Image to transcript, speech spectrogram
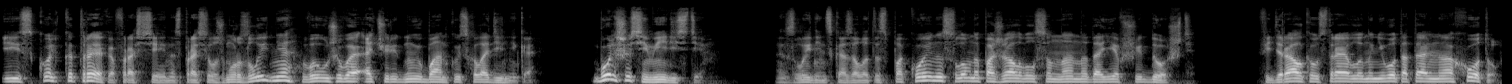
«И сколько треков рассеяно?» – спросил жмур злыдня, выуживая очередную банку из холодильника. Больше семидесяти. Злыдень сказал это спокойно, словно пожаловался на надоевший дождь. Федералка устраивала на него тотальную охоту.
